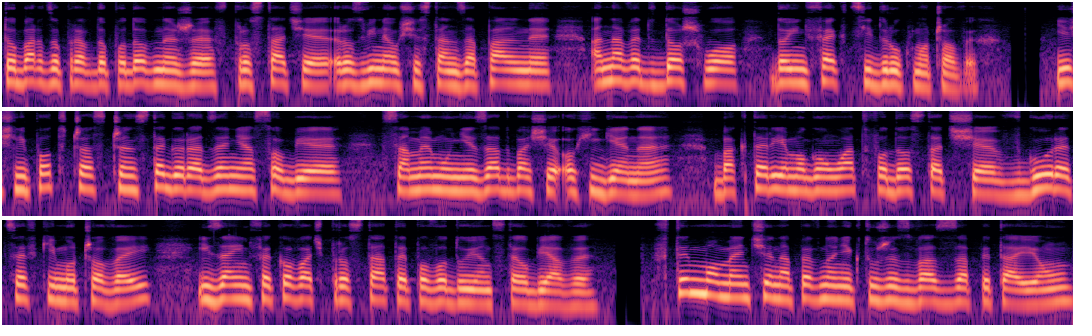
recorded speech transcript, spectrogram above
To bardzo prawdopodobne, że w prostacie rozwinął się stan zapalny, a nawet doszło do infekcji dróg moczowych. Jeśli podczas częstego radzenia sobie samemu nie zadba się o higienę, bakterie mogą łatwo dostać się w górę cewki moczowej i zainfekować prostatę, powodując te objawy. W tym momencie na pewno niektórzy z Was zapytają:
